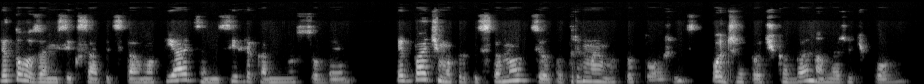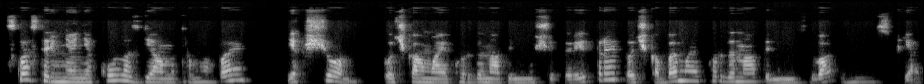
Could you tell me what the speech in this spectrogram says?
Для того замість х підставимо 5, замість y мінус 1. Як бачимо, при підстановці отримаємо тотожність. Отже, точка Б належить колу. Скласти рівняння кола з діаметром АБ, якщо точка А має координати мінус 4 і 3, точка Б має координати мінус 2 і мінус 5.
